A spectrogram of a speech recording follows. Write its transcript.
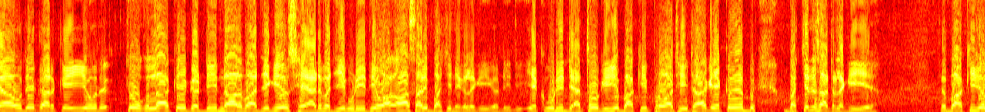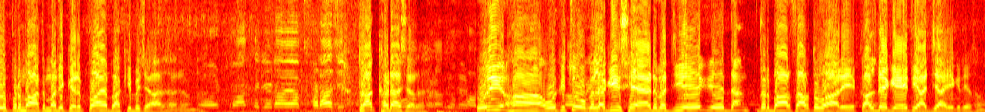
ਆ ਉਹਦੇ ਕਰਕੇ ਹੀ ਉਹਦੇ ਝੋਕ ਲਾ ਕੇ ਗੱਡੀ ਨਾਲ ਵੱਜ ਗਈ ਉਹ ਸਾਈਡ ਵੱਜੀ ਕੁੜੀ ਦੀ ਆ ਸਾਰੀ ਬਚ ਨਿਕਲ ਗਈ ਗੱਡੀ ਦੀ। ਇੱਕ ਕੁੜੀ ਡੈਥ ਹੋ ਗਈ ਹੈ ਬਾਕੀ ਪਰਿਵਾਰ ਠੀਕ ਠਾਕ ਇੱਕ ਬ- ਬੱਚੇ ਦੇ ਸੱਟ ਲੱਗੀ ਹੈ। ਤੇ ਬਾਕੀ ਚਲੋ ਪ੍ਰਮਾਤਮਾ ਦੀ ਕਿਰਪਾ ਹੈ ਬਾਕੀ ਬਚਾ ਸਾਰੇ ਹੁੰਦਾ ਟਰੱਕ ਜਿਹੜਾ ਆ ਖੜਾ ਸੀ? ਟਰੱਕ ਖੜਾ ਸਰ। ਉਹਦੀ ਹਾਂ ਉਹ ਕਿ ਝੋਕ ਲੱਗੀ ਸਾਈਡ ਵੱਜੀ ਇਹ ਦ- ਦਰਬਾਰ ਸਾਹਿਬ ਤੋਂ ਆ ਰਹੇ ਕੱਲ ਦੇ ਗਏ ਤੇ ਅੱਜ ਆਏ ਕਿਤੇ ਤੋਂ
